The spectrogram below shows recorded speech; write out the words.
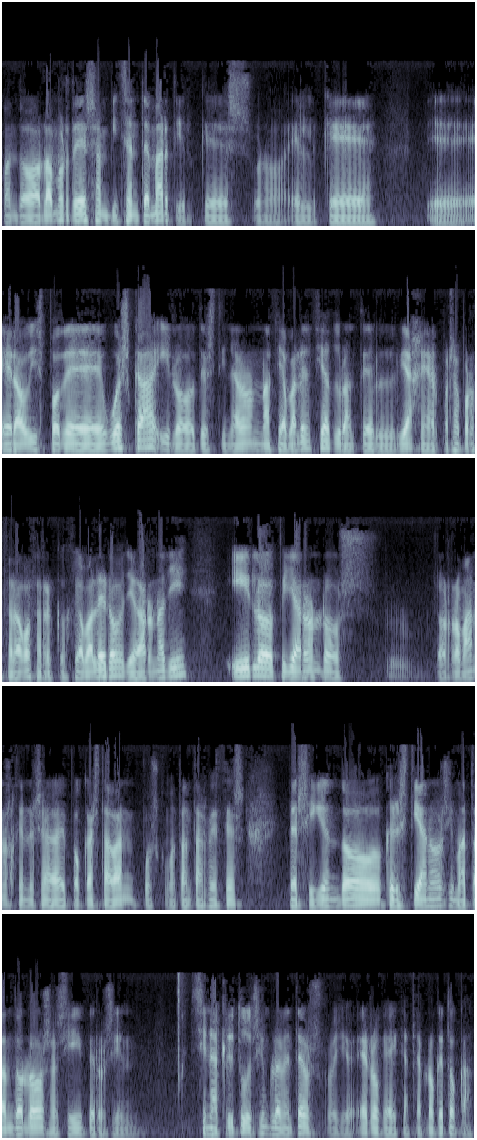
cuando hablamos de San Vicente Mártir, que es bueno, el que eh, era obispo de Huesca y lo destinaron hacia Valencia durante el viaje. Al pasar por Zaragoza recogió a Valero, llegaron allí y lo pillaron los, los romanos que en esa época estaban, pues como tantas veces, persiguiendo cristianos y matándolos así, pero sin, sin acritud, simplemente pues, oye, es lo que hay que hacer, lo que toca.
